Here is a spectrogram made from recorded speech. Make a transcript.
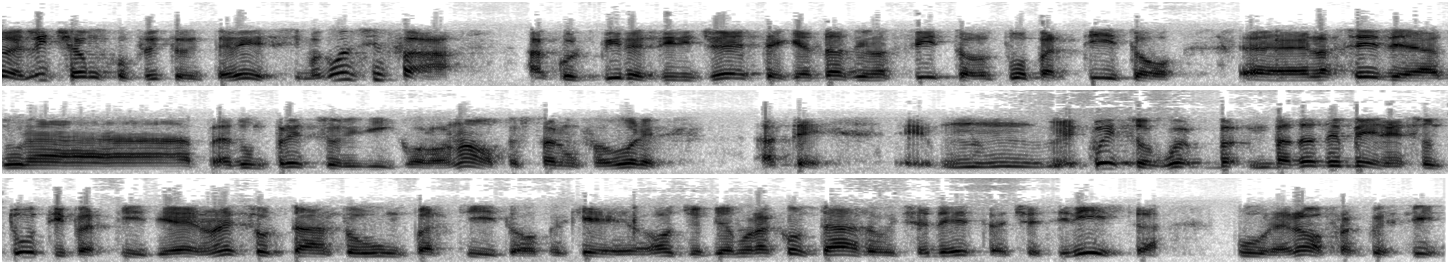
Cioè lì c'è un conflitto di interessi, ma come si fa a colpire il dirigente che ha dato in affitto al tuo partito eh, la sede ad, una, ad, un prezzo ridicolo, no? per fare un favore a te? Eh, mh, questo, badate bene, sono tutti i partiti, eh, non è soltanto un partito, perché oggi abbiamo raccontato che c'è destra e c'è sinistra pure no? fra, questi,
